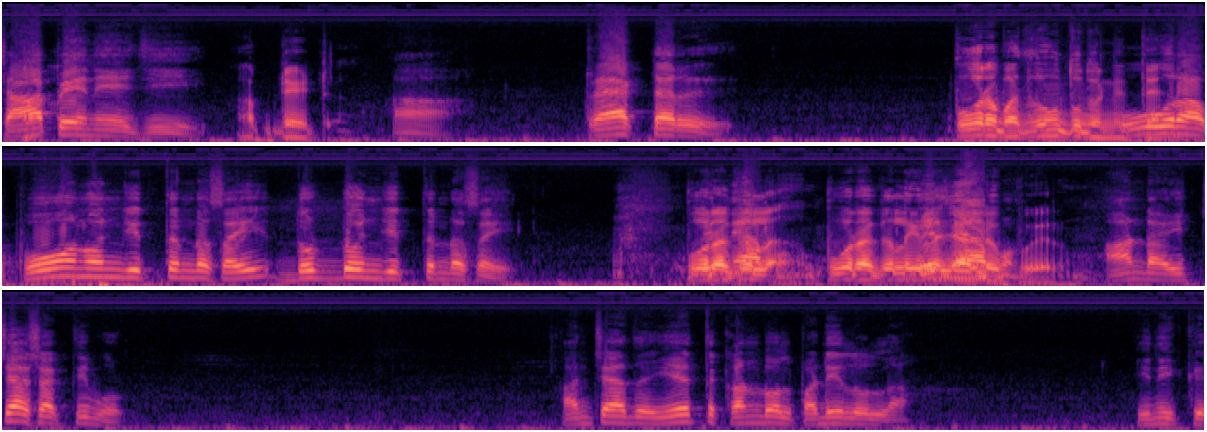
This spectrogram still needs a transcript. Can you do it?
ಚಾಪೇನೇಜಿ ಅಪ್ಡೇಟ್ ಹಾ ಟ್ರ್ಯಾಕ್ಟರ್ ಪೂರ ಬತ್ತದ ಉಂತುದು ನಿತ್ಯ ಪೂರ ಫೋನ್ ಒಂಜಿತ್ತಂಡ ಸೈ ದುಡ್ಡು ಒಂಜಿತ್ತಂಡ ಸೈ ಪೂರ ಕಲ್ಲ ಪೂರ ಕಲ್ಲ ಇಲ್ಲ ಜಾಡು ಉಪ್ಪುವೇರು ಆಂಡ ಇಚ್ಛಾಶಕ್ತಿ ಬೋಡು ಅಂಚಾದ ಏತ್ ಕಂಡೋಲ್ ಪಡೀಲುಲ್ಲ ಇನಿಕ್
